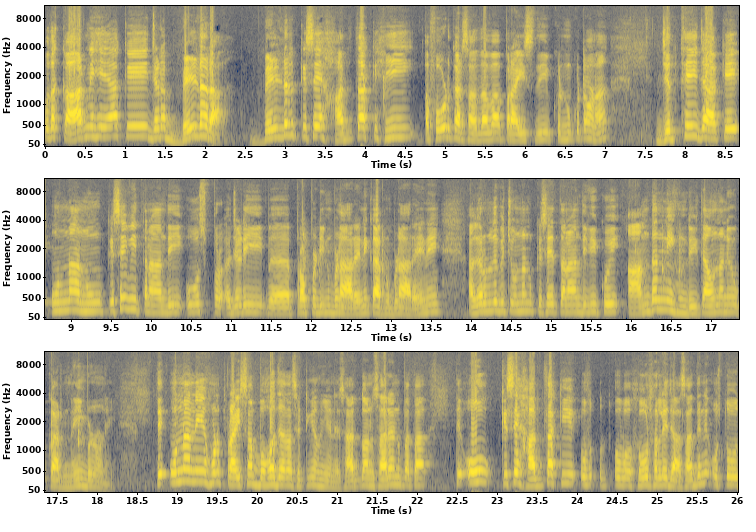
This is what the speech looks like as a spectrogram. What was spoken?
ਉਹਦਾ ਕਾਰਨ ਇਹ ਆ ਕਿ ਜਿਹੜਾ ਬਿਲਡਰ ਆ ਬਿਲਡਰ ਕਿਸੇ ਹੱਦ ਤੱਕ ਹੀ ਅਫੋਰਡ ਕਰ ਸਕਦਾ ਵਾ ਪ੍ਰਾਈਸ ਦੀ ਨੂੰ ਘਟਾਉਣਾ। ਜਿੱਥੇ ਜਾ ਕੇ ਉਹਨਾਂ ਨੂੰ ਕਿਸੇ ਵੀ ਤਰ੍ਹਾਂ ਦੀ ਉਸ ਪ੍ਰ- ਜਿਹੜੀ ਪ੍ਰਾਪਰਟੀ ਨੂੰ ਬਣਾ ਰਹੇ ਨੇ, ਘਰ ਨੂੰ ਬਣਾ ਰਹੇ ਨੇ, ਅਗਰ ਉਹਦੇ ਵਿੱਚ ਉਹਨਾਂ ਨੂੰ ਕਿਸੇ ਤਰ੍ਹਾਂ ਦੀ ਵੀ ਕੋਈ ਆਮਦਨ ਨਹੀਂ ਹੁੰਦੀ, ਤਾਂ ਉਹਨਾਂ ਨੇ ਉਹ ਘਰ ਨਹੀਂ ਬਣਾਉਣੇ। ਤੇ ਉਹਨਾਂ ਨੇ ਹੁਣ ਪ੍ਰਾਈਸਾਂ ਬਹੁਤ ਜ਼ਿਆਦਾ ਸਿੱਟੀਆਂ ਹੋਈਆਂ ਨੇ। ਸਾਰੇ, ਤੁਹਾਨੂੰ ਸਾਰਿਆਂ ਨੂੰ ਪਤਾ, ਤੇ ਉਹ ਕਿਸੇ ਹੱਦ ਤੱਕ ਹੀ ਉਹ ਹੋਰ ਥੱਲੇ ਜਾ ਸਕਦੇ ਨੇ, ਉਸ ਤੋਂ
